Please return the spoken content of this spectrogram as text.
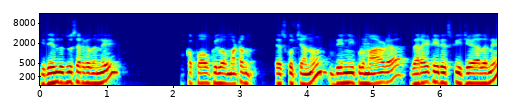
ఇదేందో చూశారు కదండి. ఒక పావు కిలో మటన్ తీసుకొచ్చాను. దీన్ని ఇప్పుడు మా ఆవిడ వెరైటీ రెసిపీ చేయాలని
